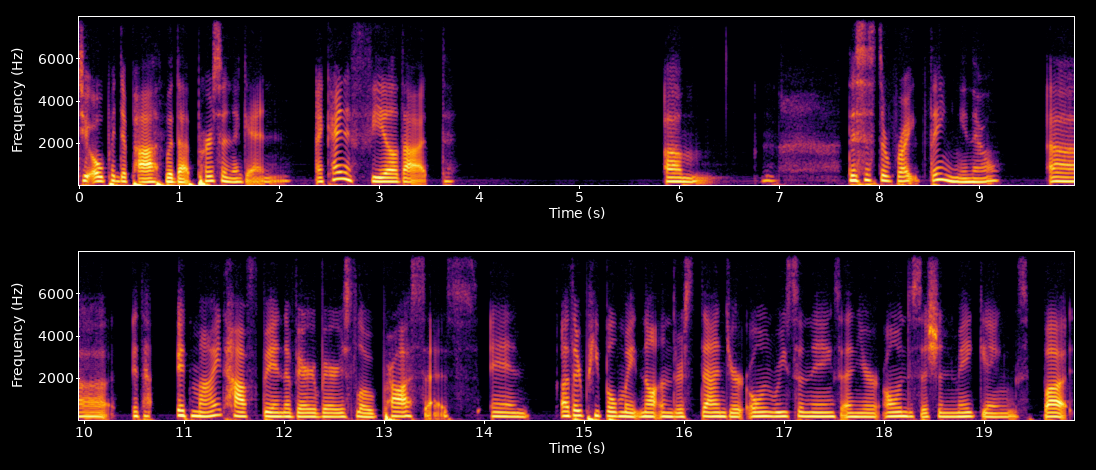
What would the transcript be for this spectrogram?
to open the path with that person again, I kind of feel that um this is the right thing, you know. Uh it it might have been a very, very slow process, and other people might not understand your own reasonings and your own decision makings, but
